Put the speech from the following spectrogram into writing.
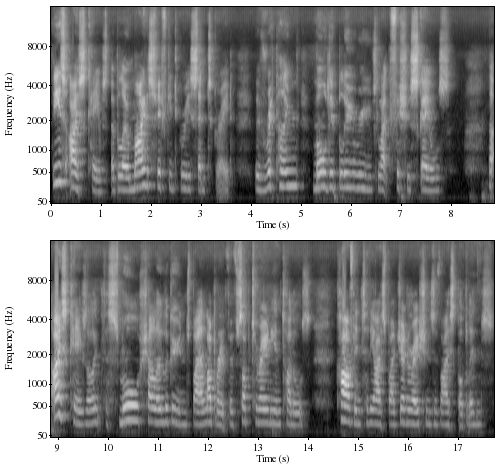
These ice caves are below minus 50 degrees centigrade, with rippling, moulded blue roofs like fish's scales. The ice caves are linked to small, shallow lagoons by a labyrinth of subterranean tunnels, carved into the ice by generations of ice goblins.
